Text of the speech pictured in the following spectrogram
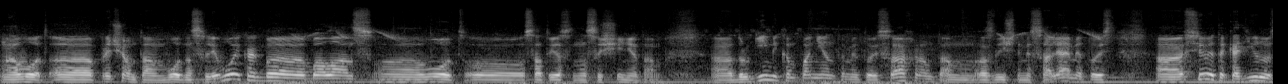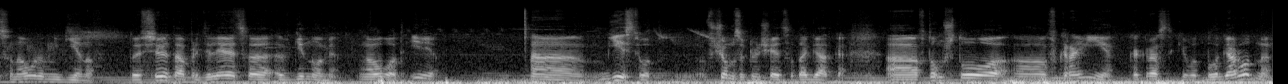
А, вот, а, причем там водно-солевой как бы баланс, а, вот, соответственно, насыщение там другими компонентами, то есть сахаром, там, различными солями, то есть все это кодируется на уровне генов, то есть все это определяется в геноме, вот, и есть вот в чем заключается догадка? в том, что в крови как раз-таки вот благородно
